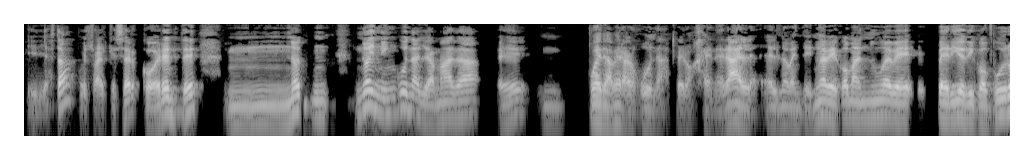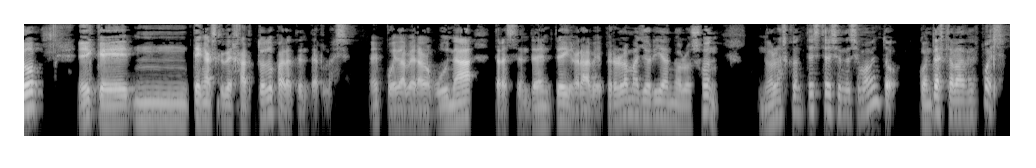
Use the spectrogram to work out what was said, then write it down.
y ya está, pues hay que ser coherente. Mm, no, no hay ninguna llamada eh, puede haber alguna, pero en general el 99,9 periódico puro eh, que mm, tengas que dejar todo para atenderlas. Eh. Puede haber alguna trascendente y grave, pero la mayoría no lo son. No las contestes en ese momento, contéstalas después.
